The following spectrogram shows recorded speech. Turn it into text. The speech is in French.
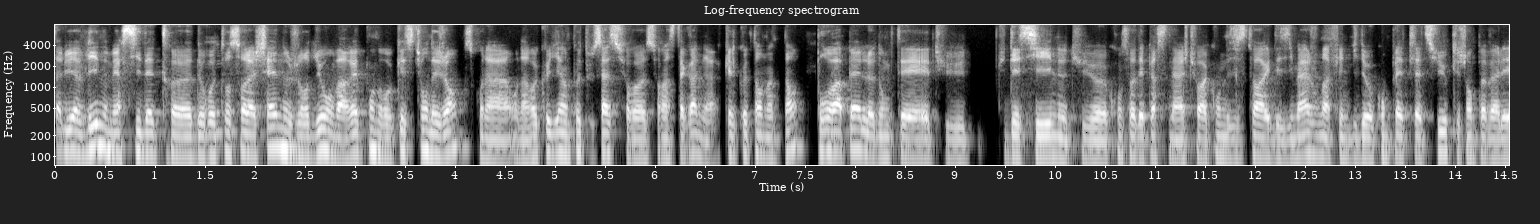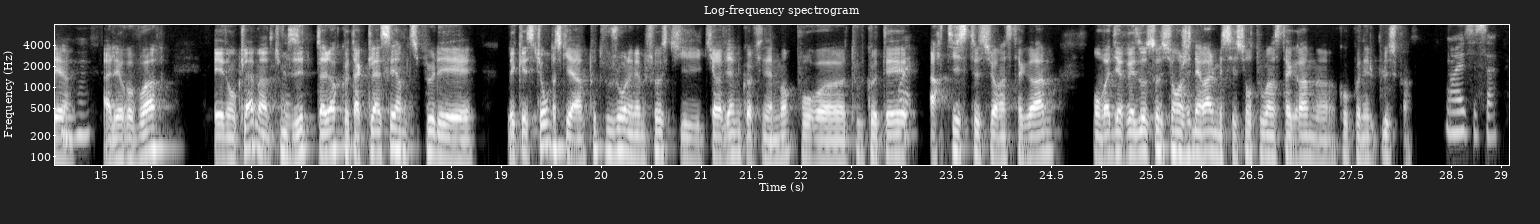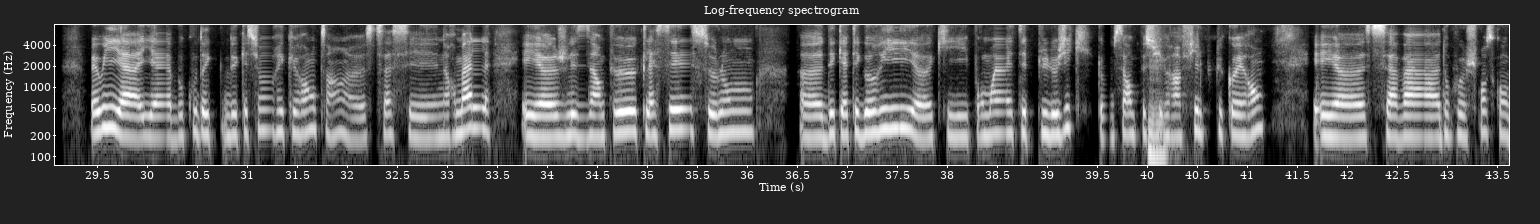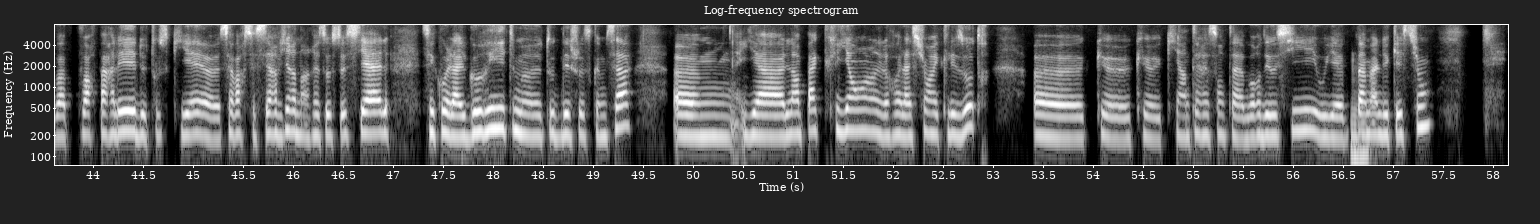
Salut Aveline, merci d'être euh, de retour sur la chaîne. Aujourd'hui, on va répondre aux questions des gens parce qu'on a, on a recueilli un peu tout ça sur, euh, sur Instagram il y a quelques temps maintenant. Pour rappel, donc tu, tu dessines, tu euh, conçois des personnages, tu racontes des histoires avec des images. On a fait une vidéo complète là-dessus que les gens peuvent aller, mhm. aller revoir. Et donc là, ben, tu me disais tout à l'heure que tu as classé un petit peu les, les questions parce qu'il y a un peu toujours les mêmes choses qui, qui reviennent quoi, finalement pour tout le côté artiste sur Instagram. On va dire réseaux sociaux en général, mais c'est surtout Instagram qu'on connaît le plus. Quoi. Ouais, c'est ça. Ben oui, il y a, beaucoup de, questions récurrentes, hein, euh, ça c'est normal. Et euh, je les ai un peu classées selon euh, des catégories qui pour moi étaient plus logiques. Comme ça, on peut mmh. suivre un fil plus cohérent. Et ça va. Donc, je pense qu'on va pouvoir parler de tout ce qui est savoir se servir d'un réseau social, c'est quoi l'algorithme, toutes des choses comme ça. Il y a l'impact client, les relations avec les autres. qui est intéressante à aborder aussi, où il y a pas mmh. mal de questions.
